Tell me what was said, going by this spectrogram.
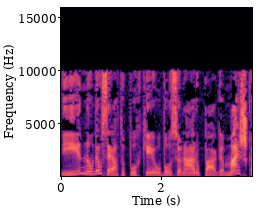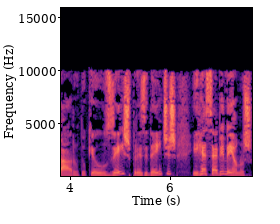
E não deu certo, porque o Bolsonaro paga mais caro do que os ex-presidentes e recebe menos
